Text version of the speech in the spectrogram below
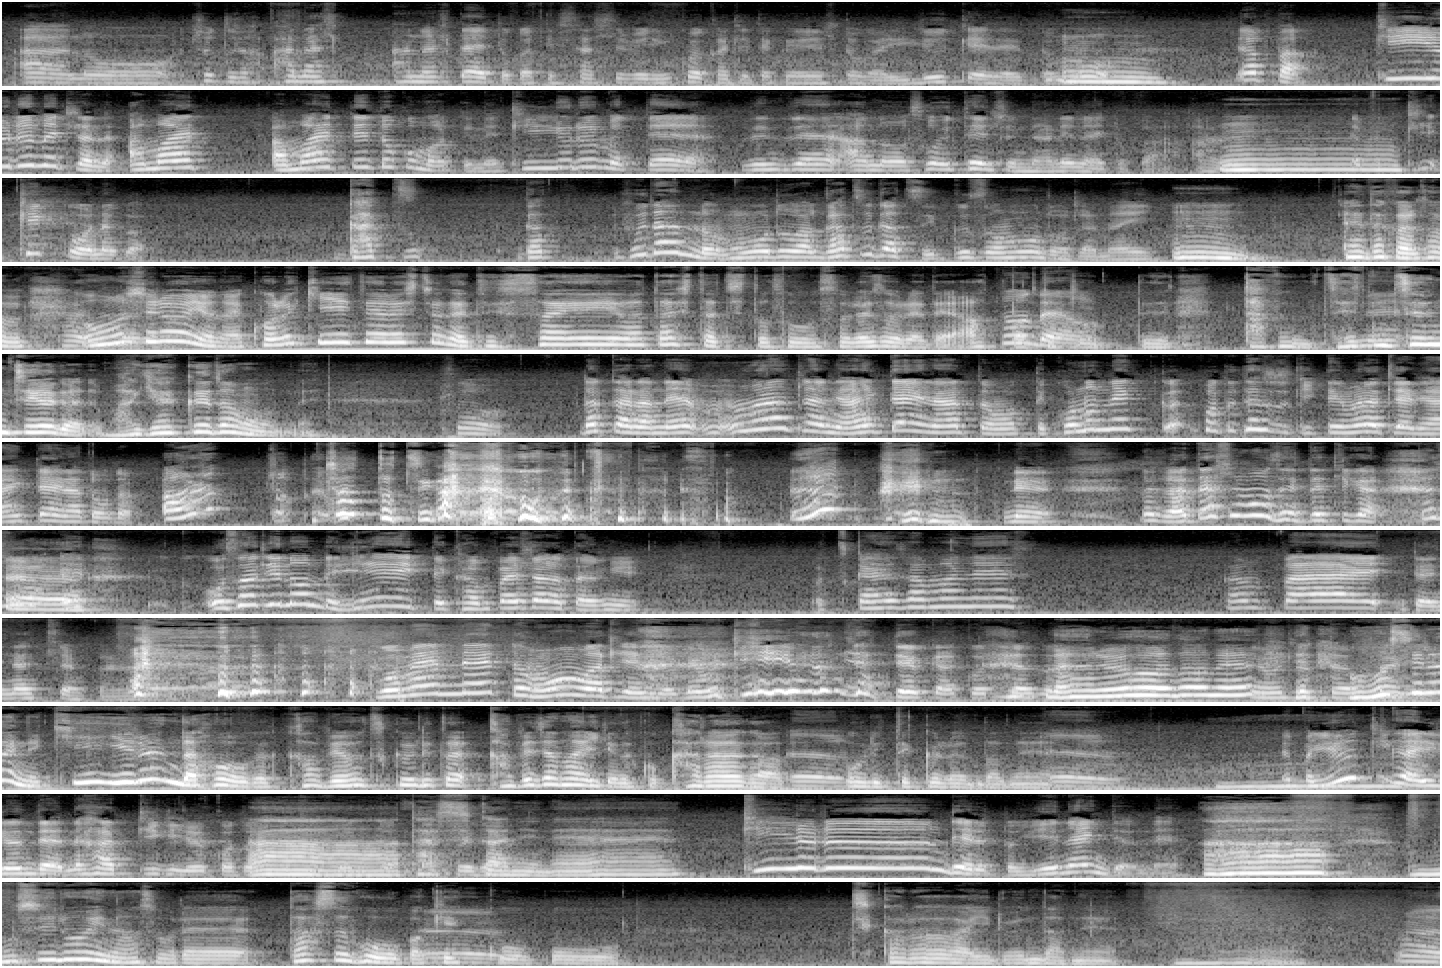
あのちょっと話し話したいとかって久しぶりに声かけてくれる人がいるけれどうんも、うん。やっぱ気緩めちゃうね甘え甘えてるとこもあってね気緩めて全然あのそういうテンションになれないとかある、やっぱき結構なんかガツガ普段のモードはガツガツいくぞモードじゃない。うん。えだから多分面白いよね。これ聞いてる人が実際私たちとそうそれぞれで会った時って多分全然違うから、ね、真逆だもんね。そう。だからねむ村ちゃんに会いたいなと思ってこのねポッドキャスト聞いて村ちゃんに会いたいなと思ったらあれ？ちょっとちょっと違うかもって ねなんか私も絶対違う。私も、うん。えお酒飲んでイエーイって乾杯したかったのに「お疲れ様です。乾杯」みたいになっちゃうから。ごめんねって思うわけですよでも気緩んじゃってるからこっちはさ。なるほどでもね面白いね。気緩んだ方が壁を作りたい壁じゃないけどこう殻がうん。降りてくるんだね、うんやっぱ勇気がいるんだよねはっきり言うことあー自分と確かにね。気緩んでると言えないんだよね。あー面白いなそれ。出す方が結構こう、力がいるんだね。へまあ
